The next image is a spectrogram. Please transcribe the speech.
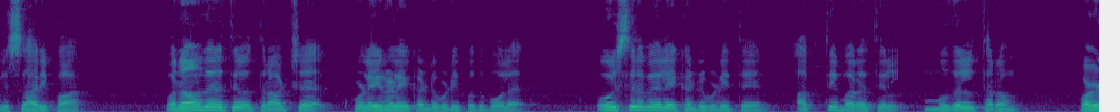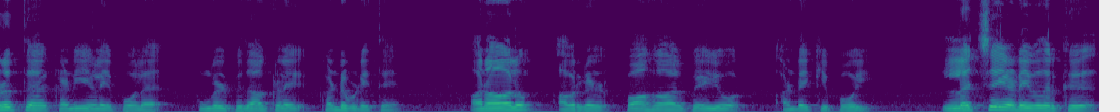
விசாரிப்பார். வனாந்தரத்தில் திராட்சை குலைகளை கண்டுபிடிப்பது போல இஸ்ரவேலை கண்டுபிடித்தேன். அக்தி மரத்தில் முதல் தரம் பழுத்த கனிகளைப் போல உங்கள் பிதாக்களை கண்டுபிடித்தேன். ஆனாலும் அவர்கள் பாகால் பேயோர் அண்டைக்கு போய் லச்சை அடைவதற்கு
